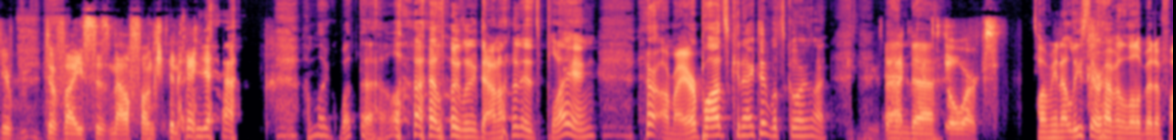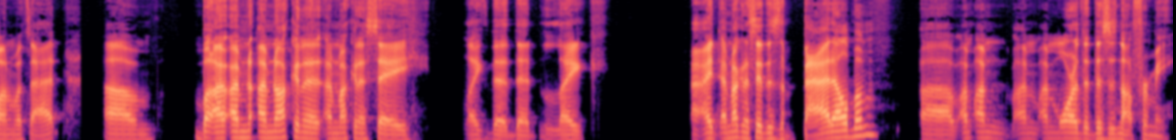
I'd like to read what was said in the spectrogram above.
your device is malfunctioning. yeah. I'm like, what the hell? I look, look down on it. It's playing. Are my AirPods connected? What's going on? Exactly. uh, it still works. So I mean, at least they were having a little bit of fun with that. Um, but I, I'm I'm not gonna I'm not gonna say like that that like I I'm not gonna say this is a bad album. Uh, I'm I'm I'm I'm more that this is not for me.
